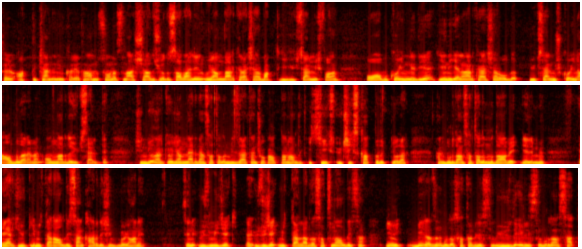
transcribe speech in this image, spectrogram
şöyle bir attı kendini yukarıya tamam mı? Sonrasında aşağı düşüyordu. Sabahleyin uyandı arkadaşlar. Baktı ki yükselmiş falan. O bu coin ne diye. Yeni gelen arkadaşlar oldu. Yükselmiş coin'i aldılar hemen. Onlar da yükseldi. Şimdi diyorlar ki hocam nereden satalım? Biz zaten çok alttan aldık. 2x 3x katladık diyorlar. Hani buradan satalım mı daha bekleyelim mi? Eğer ki yüklü miktar aldıysan kardeşim böyle hani seni üzmeyecek, yani üzecek miktarlarda satın aldıysan bir, birazını burada satabilirsin. %50'sini buradan sat.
